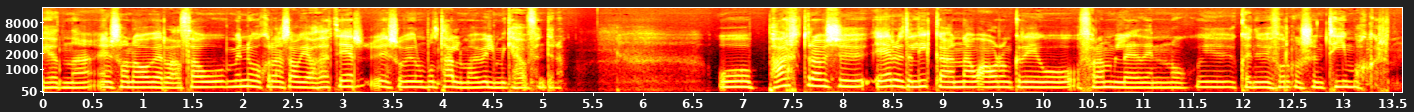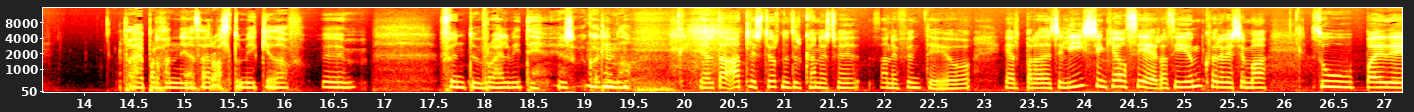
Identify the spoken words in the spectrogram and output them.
hérna, eins og ná að vera þá minnum okkur aðeins á já þetta er eins og við erum búin að tala um að við viljum ekki hafa fundina og partur af þessu er auðvitað líka að ná árangri og framlegðin og hvernig við forgansum tím okkar. Það er bara þannig að það er alltaf mikið af um, fundum frá helviti eins og við kallum það. Ég held að allir stjórnendur kannast við þannig fundi og ég held bara að þessi lýsing hjá þér að því umhverfi sem að þú bæði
